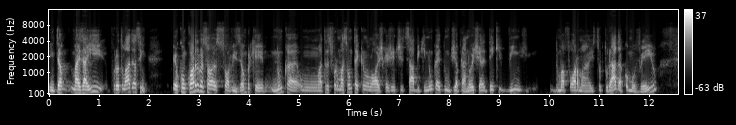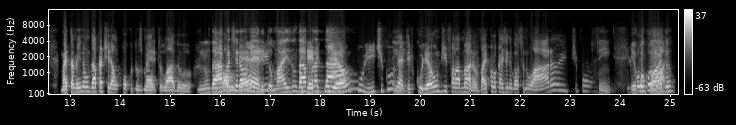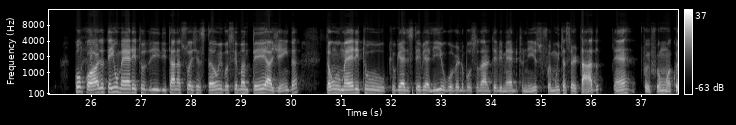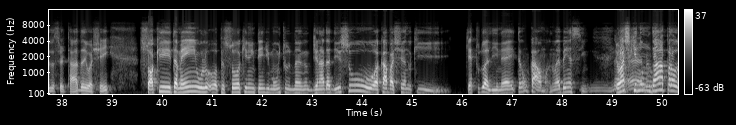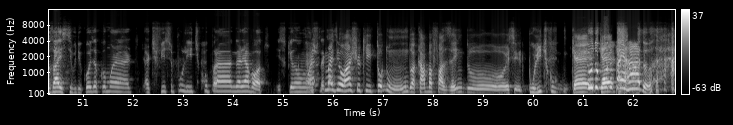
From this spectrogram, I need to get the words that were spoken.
então, mas aí, por outro lado, é assim, eu concordo com a sua, sua, visão, porque nunca uma transformação tecnológica a gente sabe que nunca é de um dia para a noite, ela tem que vir de uma forma estruturada como veio, mas também não dá para tirar um pouco dos méritos lá do. Não dá para tirar o mérito, mas não dá para dar. um político, Sim. né? Teve culhão de falar, mano, vai colocar esse negócio no ar e tipo. Sim, eu concordo. Concordo, tem o mérito de estar tá na sua gestão e você manter a agenda. Então, o mérito que o Guedes teve ali, o governo Bolsonaro teve mérito nisso, foi muito acertado, né? Foi, foi uma coisa acertada, eu achei. Só que também o, a pessoa que não entende muito de nada disso acaba achando que, que é tudo ali, né? Então, calma, não é bem assim. Não, eu acho que é, não, não, dá para usar esse tipo de coisa como artifício político para ganhar voto. Isso que eu não é, acho legal. Mas eu acho que todo mundo acaba fazendo esse político quer. Todo quer... mundo tá errado.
